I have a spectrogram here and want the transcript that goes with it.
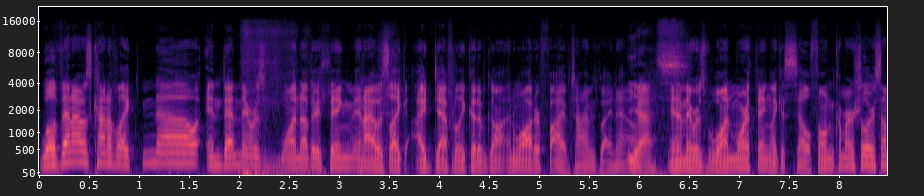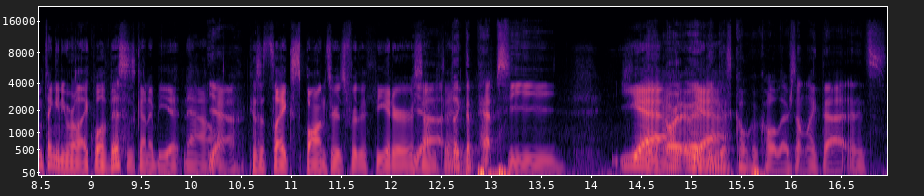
well, then I was kind of like, no. And then there was one other thing, and I was like, I definitely could have gotten water five times by now. Yes. And then there was one more thing, like a cell phone commercial or something, and you were like, well, this is gonna be it now. Yeah. Because it's like sponsors for the theater or yeah, something. like the Pepsi, yeah, thing, or, or I think it's Coca Cola or something like that. And it's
